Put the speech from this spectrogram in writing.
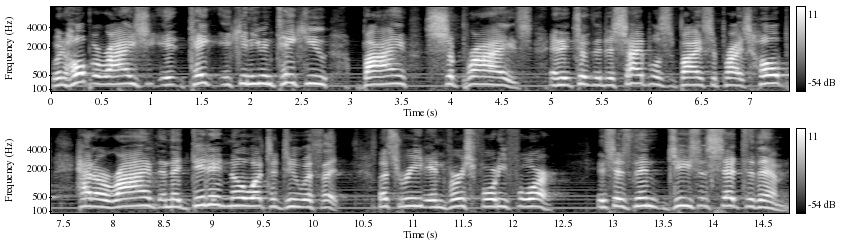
When hope arrives, it, take, it can even take you by surprise. And it took the disciples by surprise. Hope had arrived and they didn't know what to do with it. Let's read in verse 44. It says, Then Jesus said to them,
